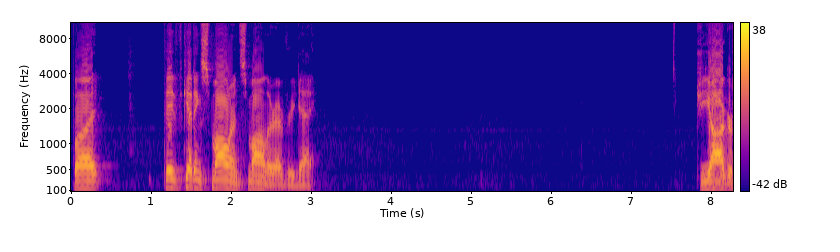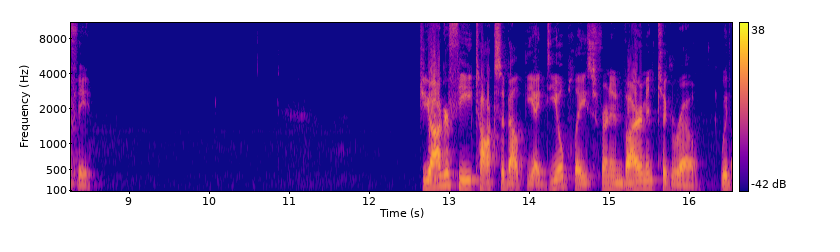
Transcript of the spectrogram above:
but they're getting smaller and smaller every day. Geography. Geography talks about the ideal place for an environment to grow with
